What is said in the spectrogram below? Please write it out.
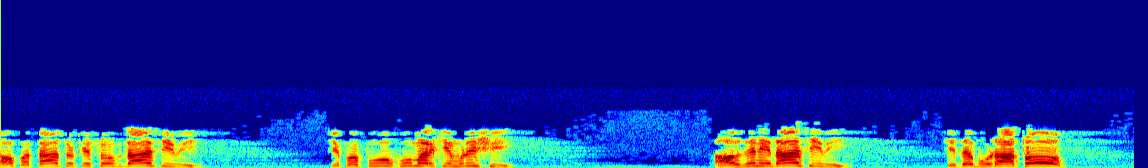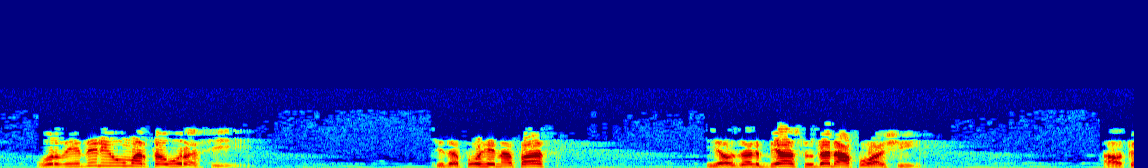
او په تاسو کې څوک داسي وي چې په پوخ عمر کې مړ شي او ځنې داسي وي چې د بوډا توپ غرزیدلی عمر ته ورسی چې د پوه نه پاس یو ځل بیا سوده نه پوه شي او ته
